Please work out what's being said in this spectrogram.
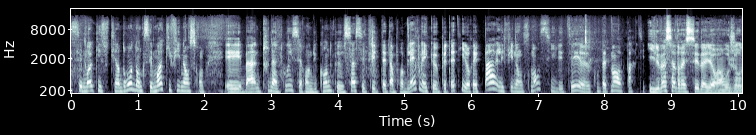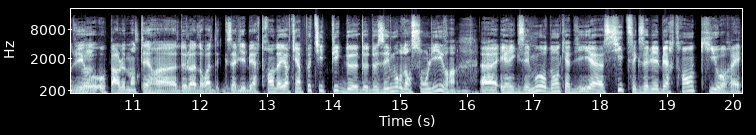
c'est moi qui soutiendront, donc c'est moi qui financeront. Et ben tout d'un coup il s'est rendu compte que ça c'était peut-être un problème et que peut-être il n'aurait pas les financements s'il était euh, complètement hors parti. Il va s'adresser d'ailleurs hein, aujourd'hui Mm. aux, aux parlementaires euh, de la droite, Xavier Bertrand. D'ailleurs, tiens, petite pique de, de, de Zemmour dans son livre. Euh, Éric Zemmour donc a dit, euh, cite Xavier Bertrand, qui aurait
